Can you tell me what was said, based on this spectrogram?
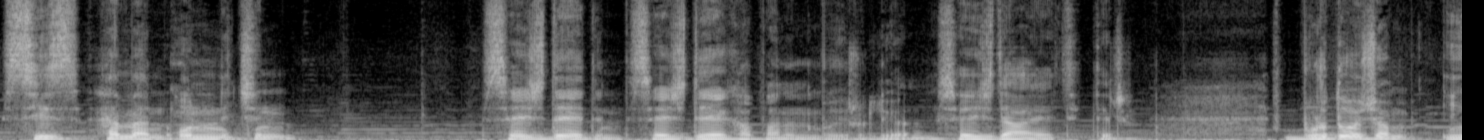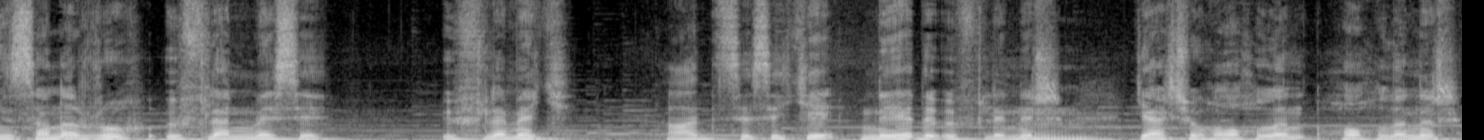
siz hemen onun için secde edin, secdeye kapanın buyuruluyor. Secde ayetidir. Burada hocam insana ruh üflenmesi, üflemek hadisesi ki neye de üflenir. Hmm. Gerçi hohlan, hohlanır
